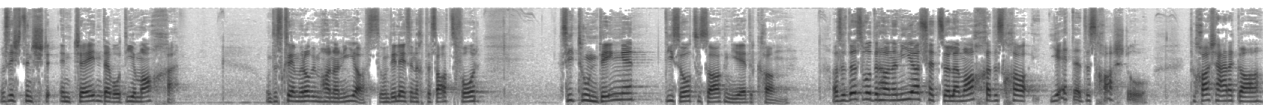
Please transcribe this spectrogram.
Was ist das Entscheidende, was die machen? Und das sehen wir auch beim Hananias. Und ich lese euch den Satz vor. Sie tun Dinge, die sozusagen jeder kann. Also das, was der Hananias hat machen sollen, das kann jeder, das kannst du. Du kannst hergehen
